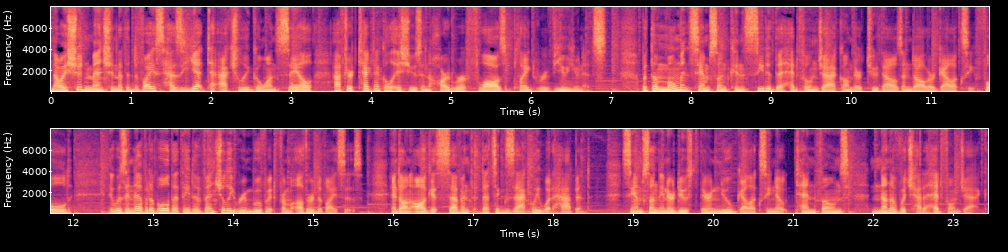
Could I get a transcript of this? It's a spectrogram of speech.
Now I should mention that the device has yet to actually go on sale after technical issues and hardware flaws plagued review units. But the moment Samsung conceded the headphone jack on their $2,000 Galaxy Fold, it was inevitable that they'd eventually remove it from other devices. And on August 7th, that's exactly what happened. Samsung introduced their new Galaxy Note 10 phones, none of which had a headphone jack.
